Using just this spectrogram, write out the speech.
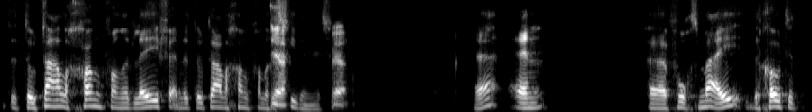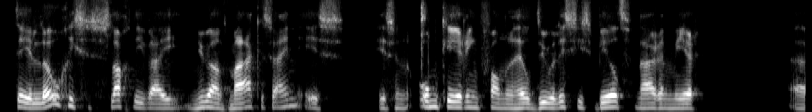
de totale gang van het leven en de totale gang van de Ja, geschiedenis? ja. Hè? En eh, volgens mij, de grote theologische slag die wij nu aan het maken zijn, is, is een omkering van een heel dualistisch beeld naar een meer uh,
